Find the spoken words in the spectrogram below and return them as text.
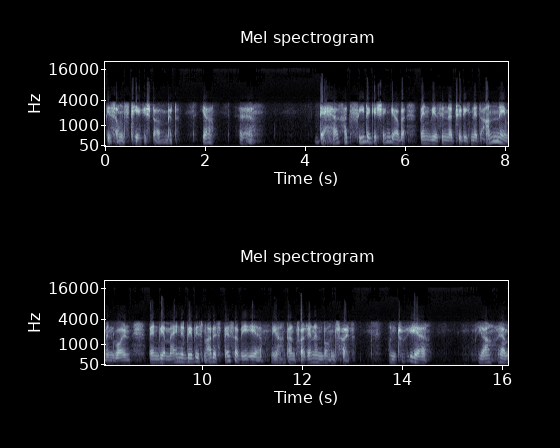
wie sonst hier gestorben wird. Ja, äh, der Herr hat viele Geschenke, aber wenn wir sie natürlich nicht annehmen wollen, wenn wir meinen, wir wissen alles besser wie er, ja, dann verrennen wir uns halt. Und er ja, er,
